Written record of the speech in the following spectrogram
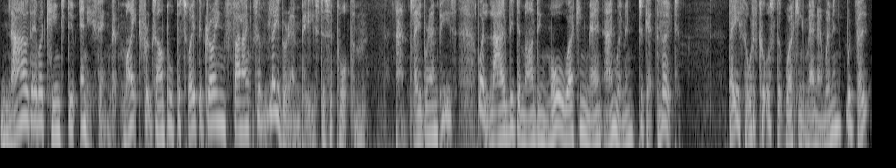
Now they were keen to do anything that might, for example, persuade the growing phalanx of Labour MPs to support them. And Labour MPs were loudly demanding more working men and women to get the vote. They thought, of course, that working men and women would vote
